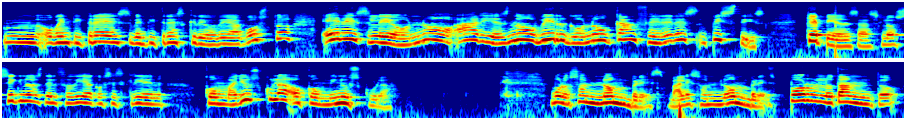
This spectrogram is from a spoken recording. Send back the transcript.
mm, o 23, 23 creo, de agosto, eres Leo, no, Aries, no, Virgo, no, Cáncer, eres Piscis. ¿Qué piensas? ¿Los signos del zodíaco se escriben con mayúscula o con minúscula? Bueno, son nombres, ¿vale? Son nombres. Por lo tanto,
